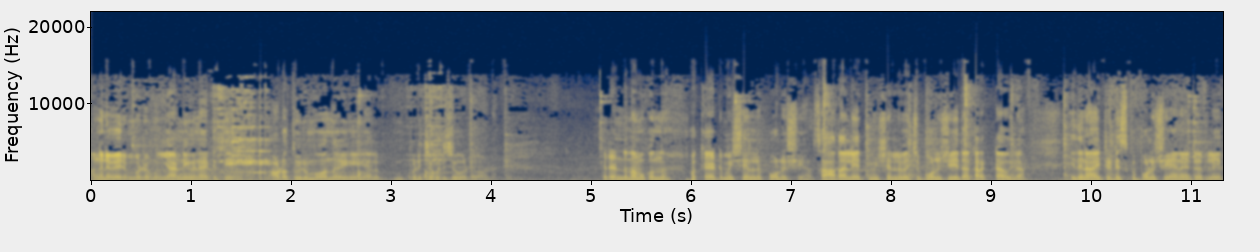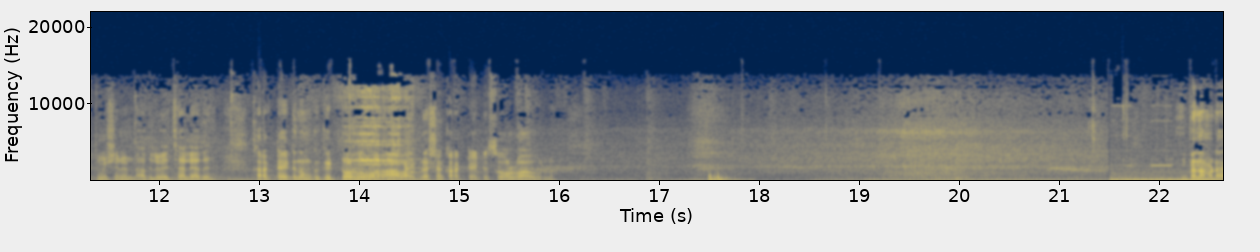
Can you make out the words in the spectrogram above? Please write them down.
അങ്ങനെ വരുമ്പോഴും ഈ അണ്ണീവനായിട്ട് ചെയ്യും അവിടെ തുരുമ്പ് വന്നു കഴിഞ്ഞ് കഴിഞ്ഞാൽ പിടിച്ച് പിടിച്ച് വിടും അവിടെ. രണ്ട് നമുക്കൊന്ന് പക്കയായിട്ട് മെഷീനിൽ പോളിഷ് ചെയ്യാം. സാധാ ലേത്ത് മെഷീനിൽ വെച്ച് പോളിഷ് ചെയ്താൽ കറക്റ്റ് ആവില്ല. ഇതിനായിട്ട് ഡിസ്ക് പോളിഷ് ചെയ്യാനായിട്ട് ഒരു ലേത്ത് മെഷീൻ ഉണ്ട്. അതിൽ വെച്ചാലേ അത് കറക്റ്റായിട്ട് നമുക്ക് കിട്ടുള്ളൂ. ആ വൈബ്രേഷൻ കറക്റ്റായിട്ട് സോൾവ് ആവുള്ളൂ. ഇപ്പം നമ്മുടെ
